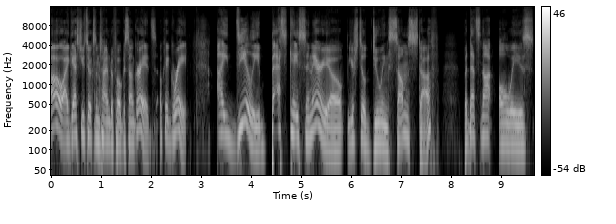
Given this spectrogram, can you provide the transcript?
oh i guess you took some time to focus on grades. Okay great. Ideally best case scenario you're still doing some stuff but that's not always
